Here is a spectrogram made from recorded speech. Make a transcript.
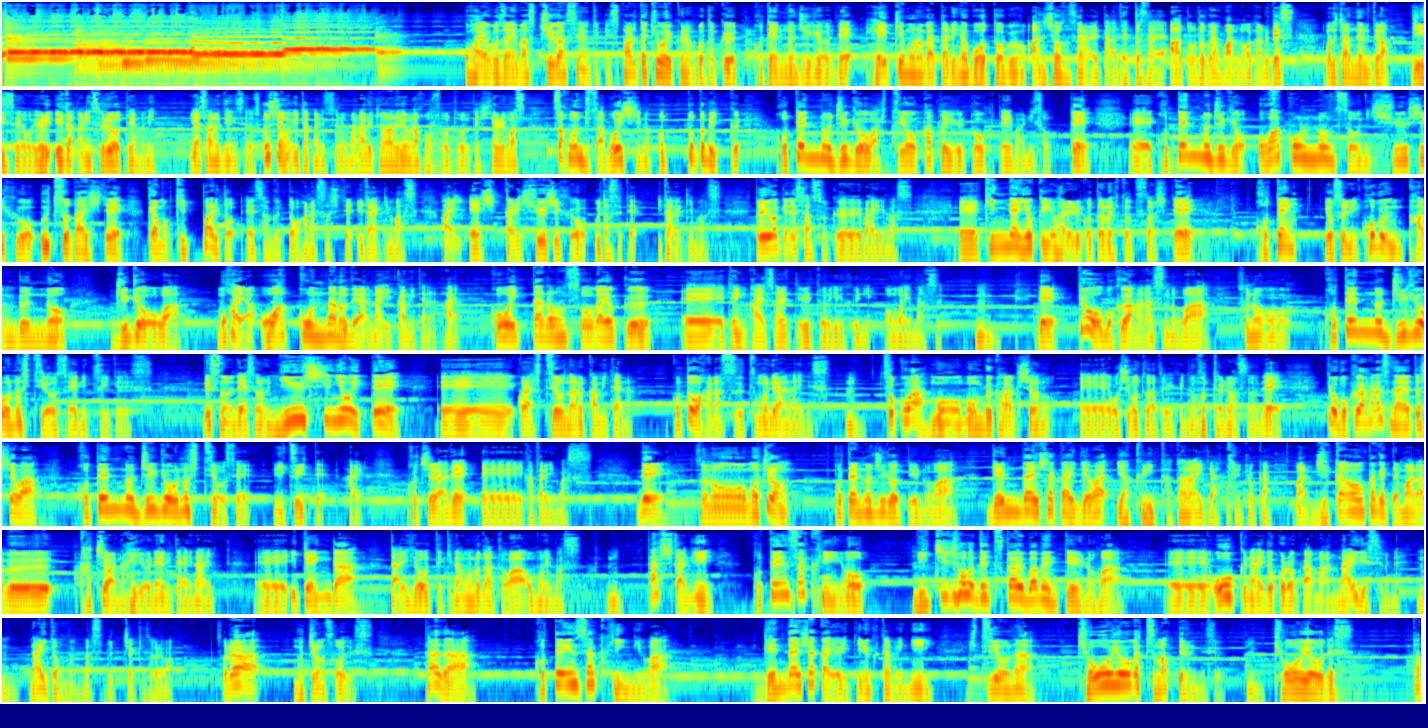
おはようございます。中学生の時、スパルタ教育のごとく、古典の授業で、平家物語の冒頭文を暗唱させられた Z 世代アートフォトグラファーのわかるです。このチャンネルでは、人生をより豊かにするをテーマに、皆さんの人生を少しでも豊かにする学びとなるような放送をお届けしております。さあ、本日は Voicy のホットトピック、古典の授業は必要かというトークテーマに沿って、えー古典の授業、オワコン論争に終止符を打つと題して、今日はもうきっぱりと、えーサクッとお話しさせていただきます。はい、えーしっかり終止符を打たせていただきます。というわけで早速参ります。えー近年よく言われることの一つとして、古典、要するに古文漢文の授業は、もはやオワコンなのではないかみたいな、はい。こういった論争がよく、えー展開されているというふうに思います。うん。で、今日僕が話すのは、その、古典の授業の必要性についてです。ですので、その入試において、えー、これは必要なのかみたいなことを話すつもりはないです。うん。そこはもう文部科学省の、えー、お仕事だというふうに思っておりますので、今日僕が話す内容としては、古典の授業の必要性について、はい。こちらで、えー、語ります。で、その、もちろん、古典の授業っていうのは、現代社会では役に立たないであったりとか、まあ、時間をかけて学ぶ価値はないよね、みたいな、えー意見が代表的なものだとは思います。うん。確かに、古典作品を日常で使う場面っていうのは、えー多くないどころか、まあ、ないですよね。うん。ないと思います、ぶっちゃけそれは。それは、もちろんそうです。ただ、古典作品には、現代社会を生き抜くために必要な教養が詰まってるんですよ。うん、教養です。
